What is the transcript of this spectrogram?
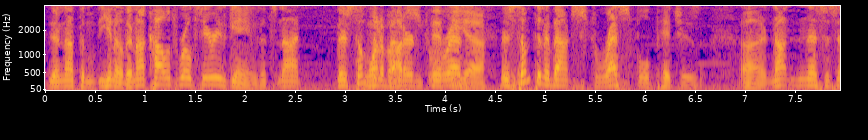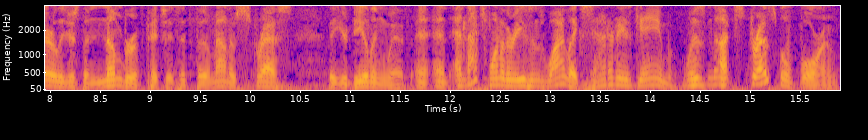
They're not the you know they're not College World Series games. It's not. There's something one of about stress. yeah. There's something about stressful pitches, uh, not necessarily just the number of pitches. It's the amount of stress that you're dealing with, and, and and that's one of the reasons why like Saturday's game was not stressful for him.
